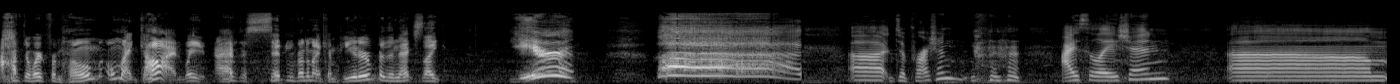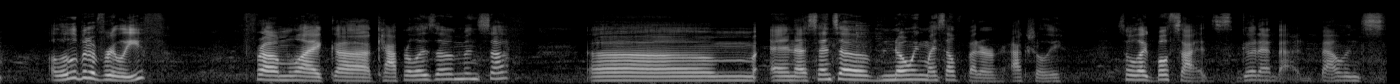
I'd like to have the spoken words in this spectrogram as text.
I have to work from home? Oh my God, wait, I have to sit in front of my computer for the next, like, year? Ah! Uh, depression, isolation, um, a little bit of relief from like uh, capitalism and stuff, um, and a sense of knowing myself better, actually. So like both sides, good and bad, balance.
